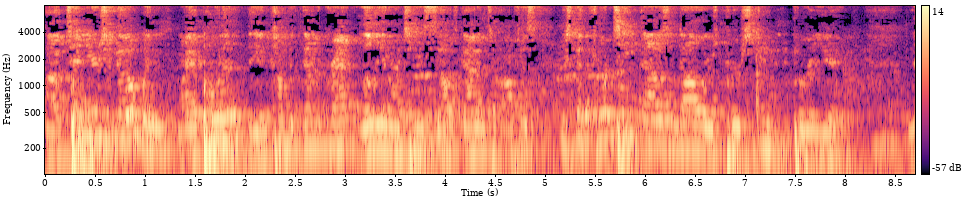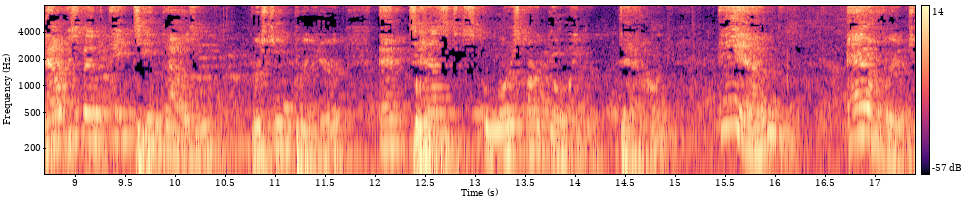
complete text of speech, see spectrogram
uh, 10 years ago, when my opponent, the incumbent Democrat, Lillian Ortiz Self, got into office, we spent $14,000 per student per year. Now we spend $18,000 per student per year, and test scores are going down, and average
